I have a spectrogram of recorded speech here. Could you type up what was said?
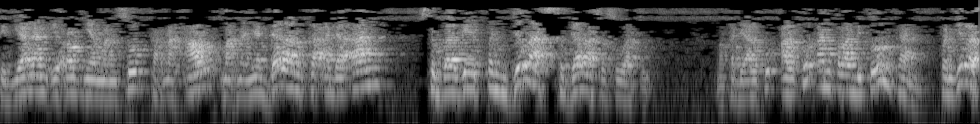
Tibyanan i'rabnya mansub karena hal maknanya dalam keadaan sebagai penjelas segala sesuatu. Maka di Al-Quran telah diturunkan penjelas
